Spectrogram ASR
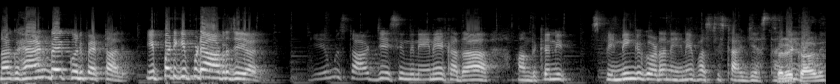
నాకు హ్యాండ్ బ్యాగ్ కొని పెట్టాలి. ఇప్పటికిప్పుడే ఆర్డర్ చేయాలి. గేమ్ స్టార్ట్ చేసింది నేనే కదా. అందుకని స్పిన్నింగ్ కూడా నేనే ఫస్ట్ స్టార్ట్ చేస్తాను. సరే కానీ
